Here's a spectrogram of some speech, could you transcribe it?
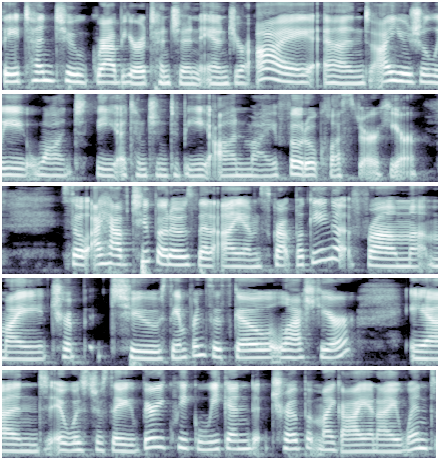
they tend to grab your attention and your eye, and I usually want the attention to be on my photo cluster here. So I have two photos that I am scrapbooking from my trip to San Francisco last year. And it was just a very quick weekend trip my guy and I went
